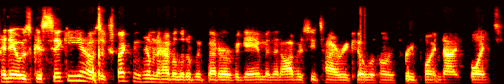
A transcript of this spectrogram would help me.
And it was Gesicki. I was expecting him to have a little bit better of a game. And then obviously Tyreek Hill with only 3.9 points.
